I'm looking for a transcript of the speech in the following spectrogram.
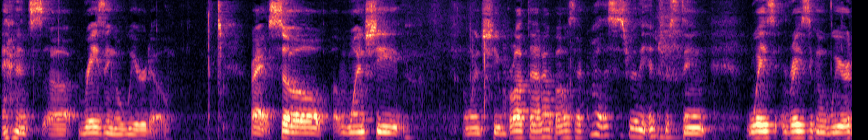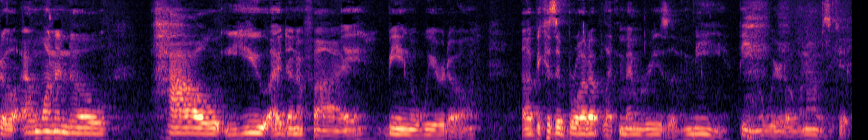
and it's uh, raising a weirdo. Right. So when she when she brought that up, I was like, wow, this is really interesting. Ways, raising a weirdo. I want to know how you identify being a weirdo, uh, because it brought up like memories of me being a weirdo when I was a kid.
